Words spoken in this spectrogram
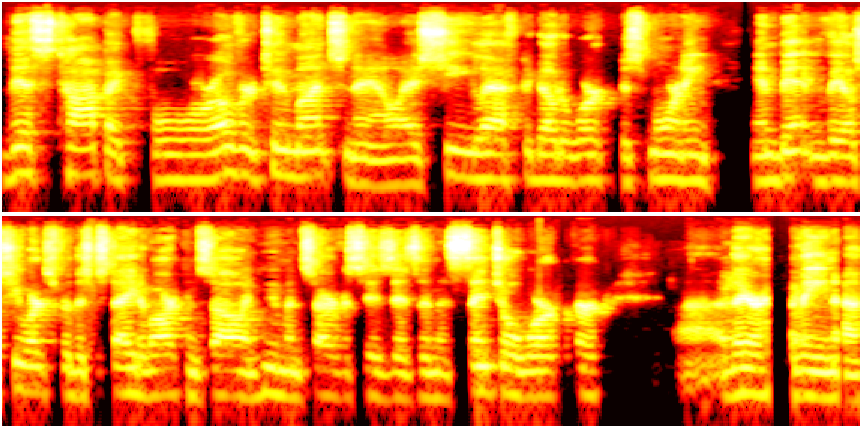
this topic for over two months now as she left to go to work this morning in Bentonville. She works for the state of Arkansas in human services as an essential worker. Uh, they're having uh,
